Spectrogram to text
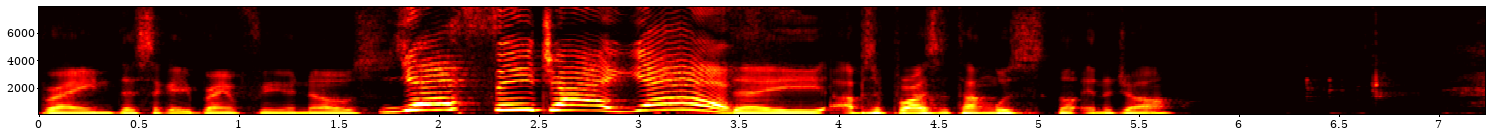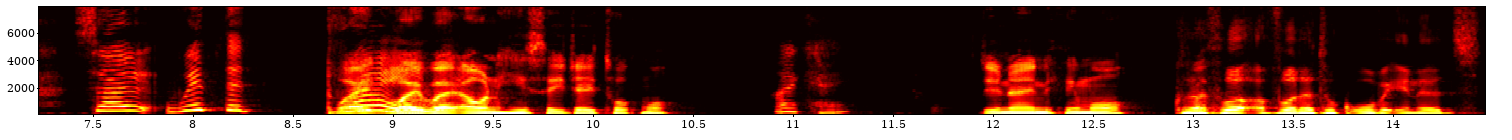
brain. They suck out your brain through your nose. Yes, CJ. Yes. They. I'm surprised the tongue was not in a jar. so with the brain, Wait, wait, wait. I want to hear CJ talk more. Okay. Do you know anything more? Because I thought I thought they took all the innards.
